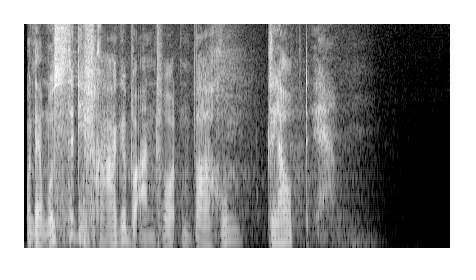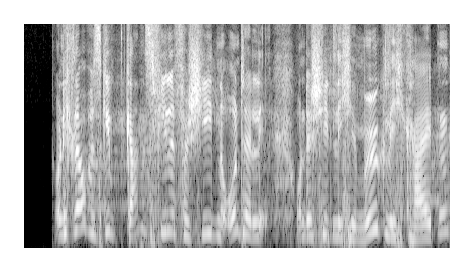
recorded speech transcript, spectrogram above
Und er musste die Frage beantworten, warum glaubt er? Und ich glaube, es gibt ganz viele verschiedene unterschiedliche Möglichkeiten,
